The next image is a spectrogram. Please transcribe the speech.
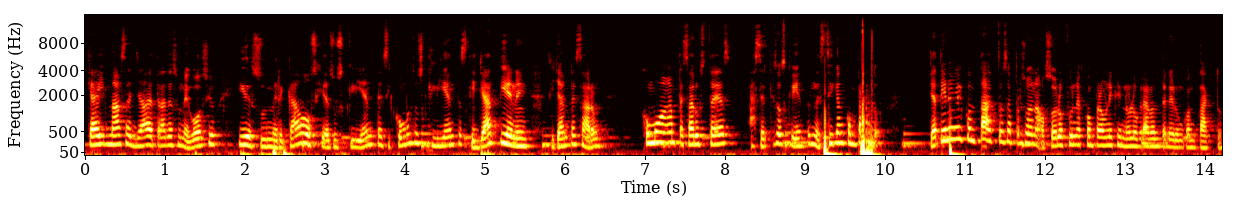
qué hay más allá detrás de su negocio y de sus mercados y de sus clientes y cómo esos clientes que ya tienen, si ya empezaron, ¿Cómo van a empezar ustedes a hacer que esos clientes les sigan comprando? ¿Ya tienen el contacto esa persona o solo fue una compra única y no lograron tener un contacto?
